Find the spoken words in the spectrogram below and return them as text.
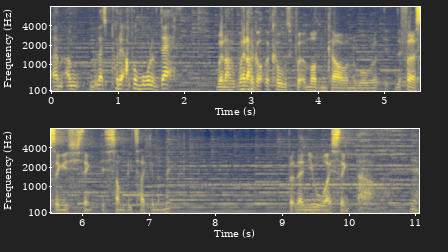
um, and let's put it up a wall of death. When I, when I got the call to put a modern car on the wall, the first thing is you think, is somebody taking the mick? But then you always think, oh, yeah,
